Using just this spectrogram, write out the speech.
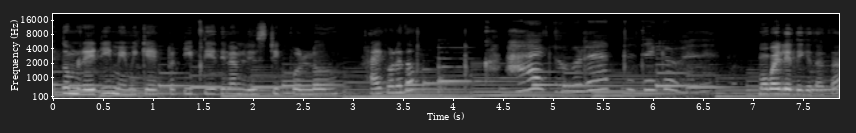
একদম রেডি মিমিকে একটা টিপ দিয়ে দিলাম লিপস্টিক পরলো। হাই করে দাও। মোবাইলের দিকে তোমরা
